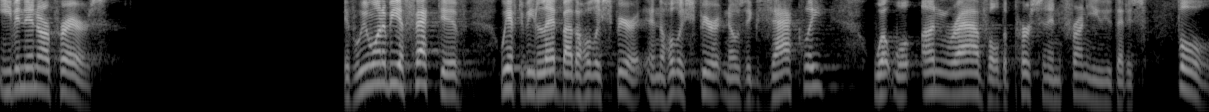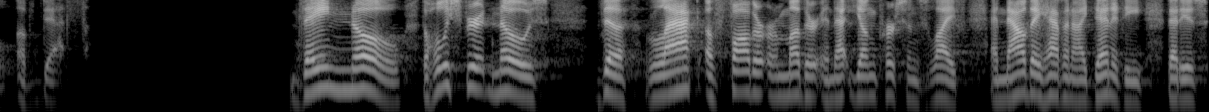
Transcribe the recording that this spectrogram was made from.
even in our prayers. If we want to be effective, we have to be led by the Holy Spirit, and the Holy Spirit knows exactly what will unravel the person in front of you that is full of death. They know, the Holy Spirit knows the lack of father or mother in that young person's life, and now they have an identity that is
